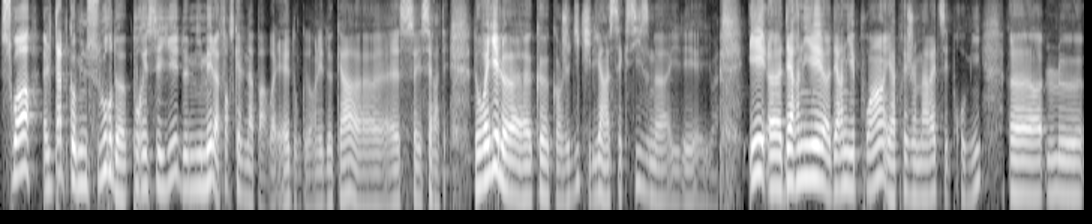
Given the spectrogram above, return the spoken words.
soit elle tape comme une sourde pour essayer de mimer la force qu'elle n'a pas. Donc dans les deux cas, euh, c'est raté. Donc vous voyez que quand je dis qu'il y a un sexisme, il et euh, dernier, dernier point, et après je m'arrête, c'est promis, euh, le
